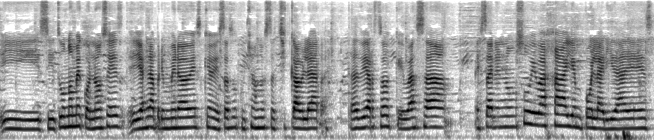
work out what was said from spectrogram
Y si tú no me conoces, ya es la primera vez que me estás escuchando a esta chica hablar, te advierto que vas a estar en un sub y baja y en polaridades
